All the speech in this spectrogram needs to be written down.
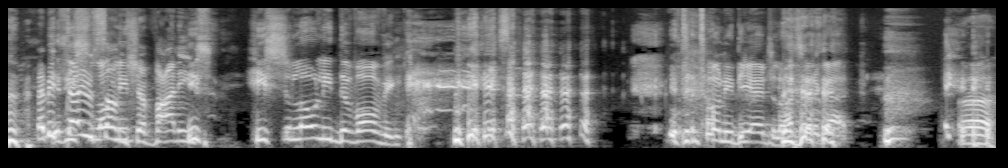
Let me Is tell you slowly- something, Shivani. He's he's slowly devolving into Tony D'Angelo. I swear to God. Uh,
